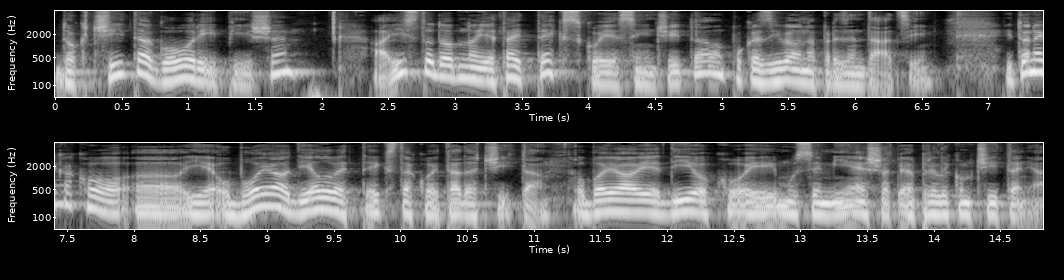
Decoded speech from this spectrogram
dok čita, govori i piše, a istodobno je taj tekst koji je sin čitao pokazivao na prezentaciji. I to nekako uh, je obojao dijelove teksta koje tada čita. Obojao je dio koji mu se miješa prilikom čitanja.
